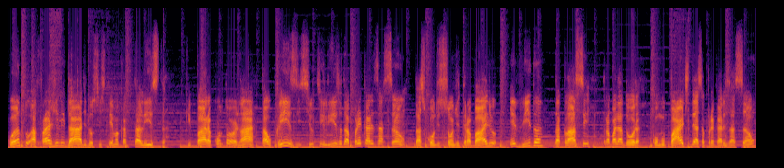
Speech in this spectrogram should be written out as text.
quanto a fragilidade do sistema capitalista, que para contornar tal crise se utiliza da precarização das condições de trabalho e vida da classe trabalhadora. Como parte dessa precarização,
